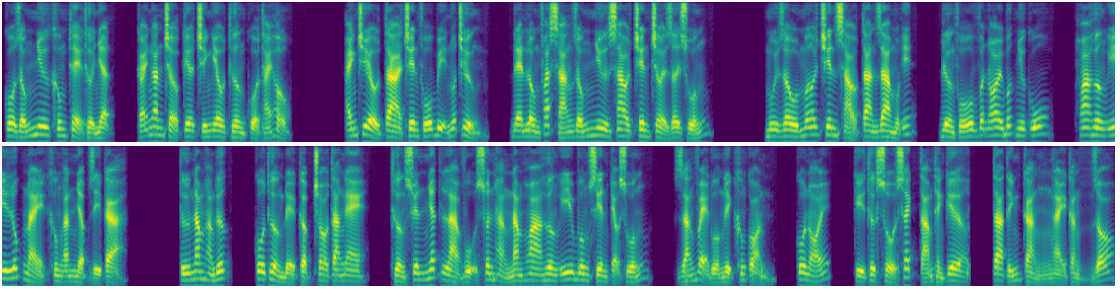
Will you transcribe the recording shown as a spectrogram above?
cô giống như không thể thừa nhận cái ngăn trở kia chính yêu thương của thái hậu. Ánh chiều tà trên phố bị nuốt chửng, đèn lồng phát sáng giống như sao trên trời rơi xuống. Mùi dầu mỡ trên xào tan ra một ít, đường phố vẫn oi bức như cũ, hoa hương y lúc này không ăn nhập gì cả. Từ năm hàng đức, cô thường đề cập cho ta nghe, thường xuyên nhất là vụ xuân hàng năm hoa hương y bông xiên kẹo xuống, dáng vẻ đùa nghịch không còn. Cô nói, kỳ thực sổ sách tám thành kia, ta tính càng ngày càng rõ.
